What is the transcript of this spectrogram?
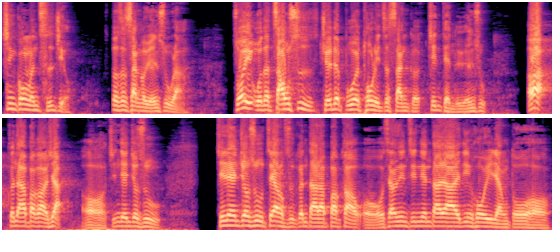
性功能持久，都是三个元素啦，所以我的招式绝对不会脱离这三个经典的元素，好吧？跟大家报告一下哦，今天就是今天就是这样子跟大家报告哦，我相信今天大家一定获益良多哦，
